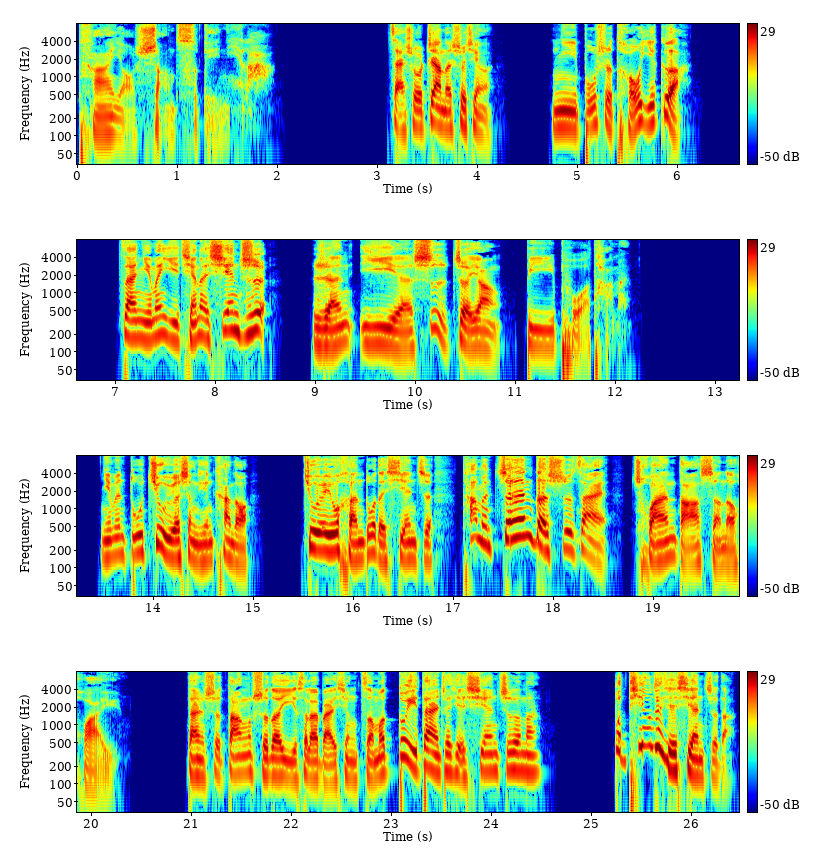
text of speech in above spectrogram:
他要赏赐给你了。再说这样的事情，你不是头一个，在你们以前的先知人也是这样逼迫他们。你们读旧约圣经，看到旧约有很多的先知，他们真的是在。传达神的话语，但是当时的以色列百姓怎么对待这些先知的呢？不听这些先知的，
